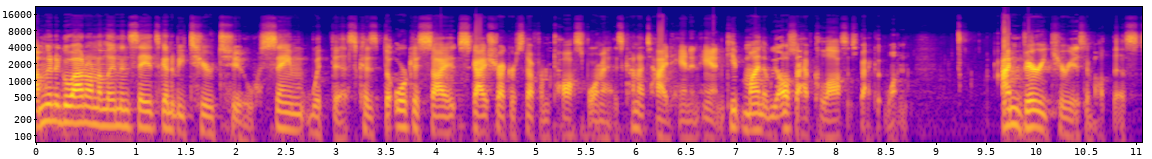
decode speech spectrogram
I'm going to go out on a limb and say it's going to be tier 2. Same with this, because the Orcust Sky Striker stuff from TOS format is kind of tied hand in hand. Keep in mind that we also have Colossus back at 1. I'm very curious about this.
